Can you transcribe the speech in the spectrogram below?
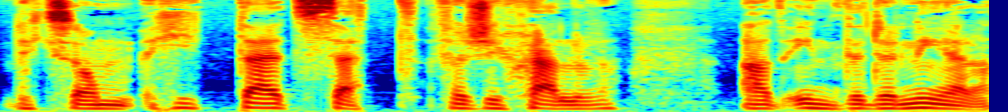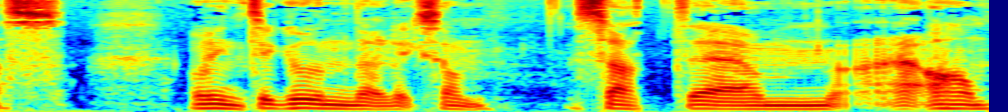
liksom hitta ett sätt för sig själv att inte dräneras och inte gå under liksom. Så att, eh, ja,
